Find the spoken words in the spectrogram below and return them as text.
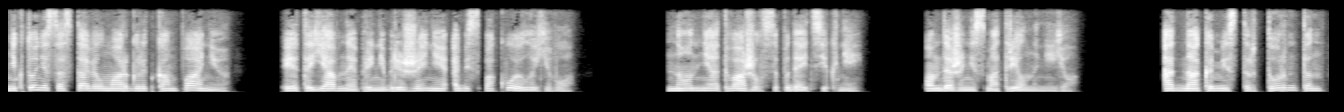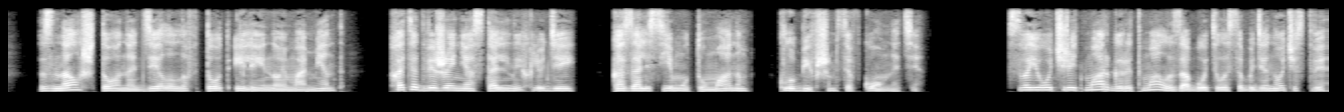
никто не составил Маргарет компанию, и это явное пренебрежение обеспокоило его. Но он не отважился подойти к ней. Он даже не смотрел на нее. Однако мистер Торнтон знал, что она делала в тот или иной момент, хотя движения остальных людей казались ему туманом, клубившимся в комнате. В свою очередь Маргарет мало заботилась об одиночестве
